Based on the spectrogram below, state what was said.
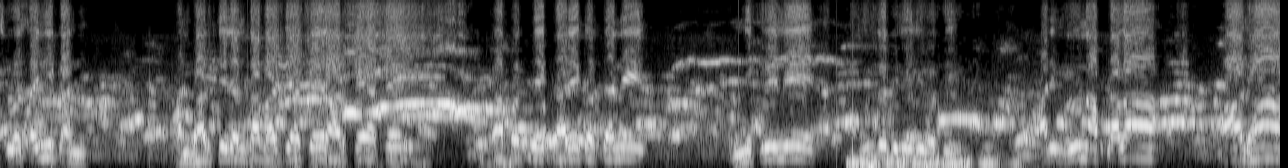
शिवसैनिकांनी आणि भारतीय जनता पार्टी असेल आरपीआय असेल या प्रत्येक कार्यकर्त्याने निकरीने झुंज दिलेली होती. आणि म्हणून आपल्याला आज हा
